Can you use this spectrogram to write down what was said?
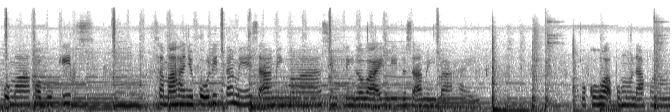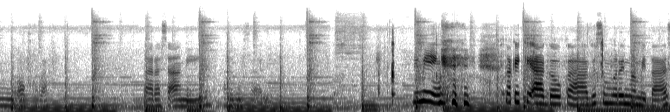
po mga kabukids. Samahan niyo po ulit kami sa aming mga simpleng gawain dito sa aming bahay. Kukuha po muna ako ng okra para sa aming almusal. Miming, nakikiagaw ka. Gusto mo rin mamitas?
